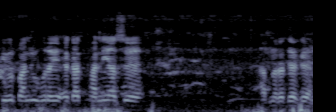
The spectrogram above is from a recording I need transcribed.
কেউর পানির উপরে একাত পানি আছে। আপনারা দেখেন।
